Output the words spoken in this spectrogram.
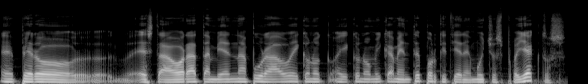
eh, pero está ahora también apurado económicamente porque tiene muchos proyectos.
